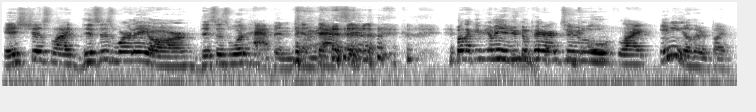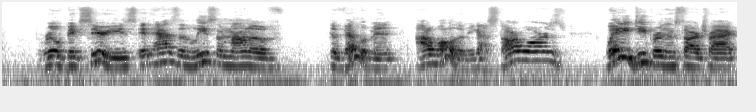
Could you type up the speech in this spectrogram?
It's just like this is where they are, this is what happened, and that's it. But like, if, I mean, if you compare it to like any other like real big series, it has the least amount of development out of all of them. You got Star Wars, way deeper than Star Trek.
